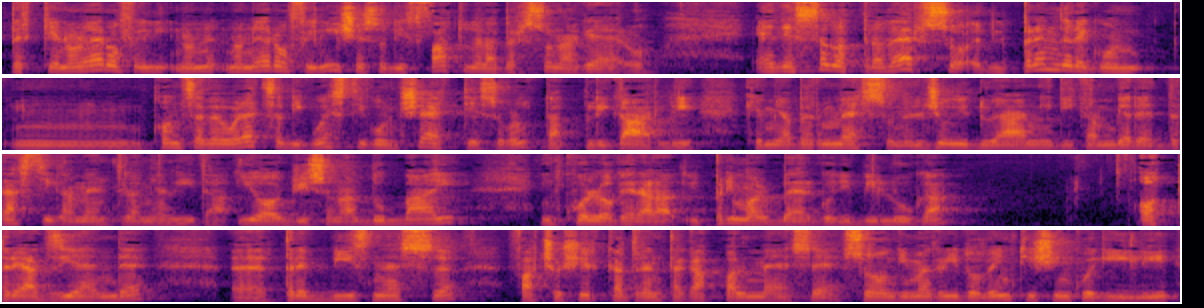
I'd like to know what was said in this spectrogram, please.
perché non ero, fel- non, non ero felice e soddisfatto della persona che ero. Ed è stato attraverso il prendere con, mh, consapevolezza di questi concetti e soprattutto applicarli che mi ha permesso nel giro di due anni di cambiare drasticamente la mia vita. Io oggi sono a Dubai, in quello che era la, il primo albergo di Billuca, ho tre aziende, eh, tre business, faccio circa 30k al mese, sono dimagrito 25 kg,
